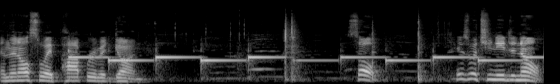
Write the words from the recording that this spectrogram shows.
and then also a pop rivet gun. So, here's what you need to know.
